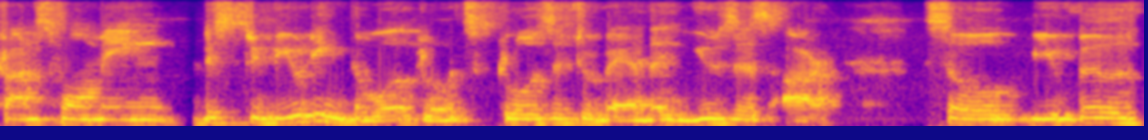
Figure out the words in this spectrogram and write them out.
transforming, distributing the workloads closer to where the users are. So you build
